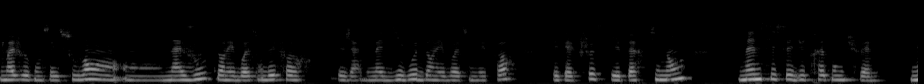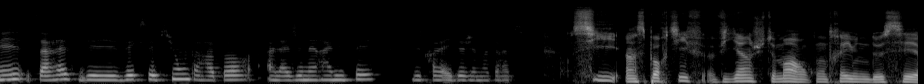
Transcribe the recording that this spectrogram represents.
moi, je le conseille souvent en, ajout dans les boissons d'effort. Déjà, de mettre 10 gouttes dans les boissons d'effort, c'est quelque chose qui est pertinent, même si c'est du très ponctuel. Mais ça reste des exceptions par rapport à la généralité du travail de gémothérapie si un sportif vient justement à rencontrer une de ces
